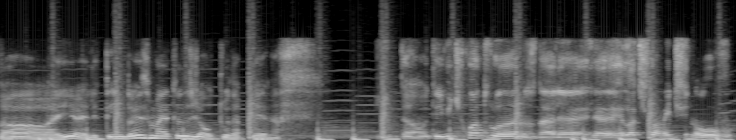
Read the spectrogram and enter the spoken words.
Só aí, ó, ele tem 2 metros de altura apenas. Então, ele tem 24 anos, né? Ele é, ele é relativamente novo.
